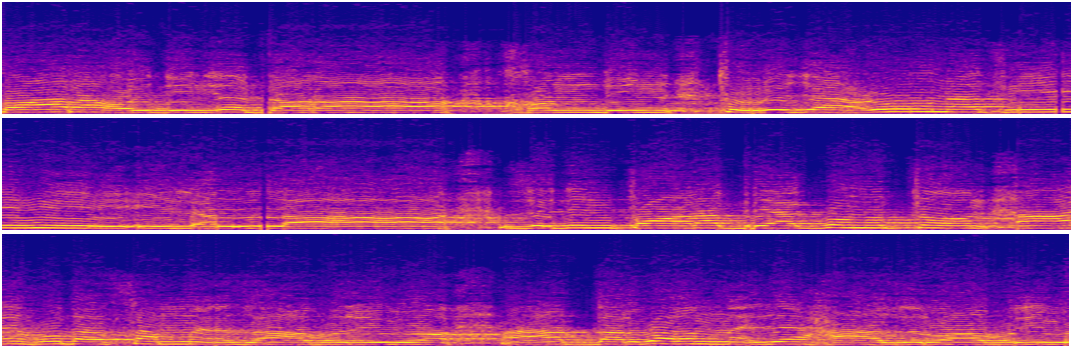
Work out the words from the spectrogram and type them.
তোরা ওই দিনে ডরা কোন দিন তুরজাউনা ফীহি ইলাল্লাহ, যেদিন তোরা ব্যাগুনতন আয় খোদা সামনে যা ভরিব আর দরবার নাই যে হাজির ভরিব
